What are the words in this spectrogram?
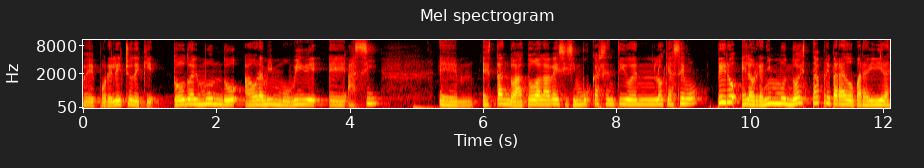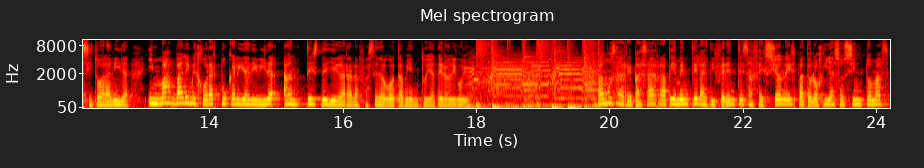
eh, por el hecho de que todo el mundo ahora mismo vive así, em, estando a toda la vez y sin buscar sentido en lo que hacemos, pero el organismo no está preparado para vivir así toda la vida y más vale mejorar tu calidad de vida antes de llegar a la fase de agotamiento, ya te lo digo yo. Vamos a repasar rápidamente las diferentes afecciones, patologías o síntomas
